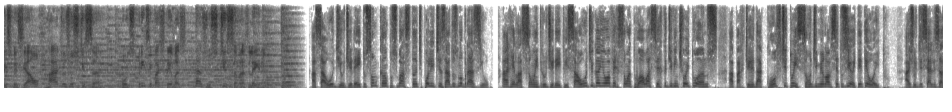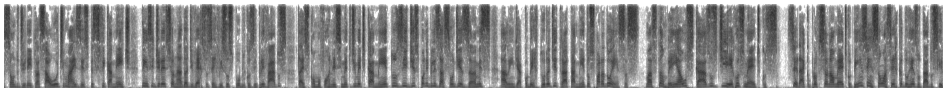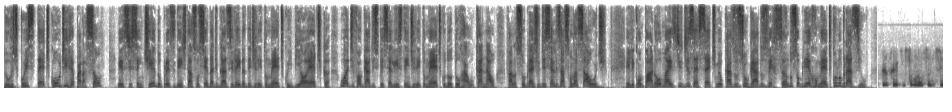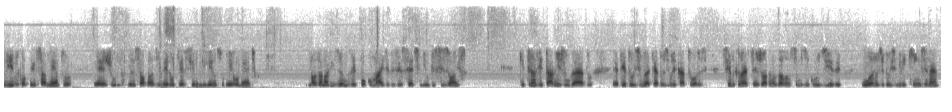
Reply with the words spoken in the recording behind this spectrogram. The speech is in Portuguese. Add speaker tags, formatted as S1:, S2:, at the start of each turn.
S1: Especial Rádio Justiça. Os principais temas da justiça brasileira.
S2: A saúde e o direito são campos bastante politizados no Brasil. A relação entre o direito e saúde ganhou a versão atual há cerca de 28 anos, a partir da Constituição de 1988. A judicialização do direito à saúde, mais especificamente, tem se direcionado a diversos serviços públicos e privados, tais como fornecimento de medicamentos e disponibilização de exames, além de a cobertura de tratamentos para doenças. Mas também há os casos de erros médicos. Será que o profissional médico tem isenção acerca do resultado cirúrgico, estético ou de reparação? Nesse sentido, o presidente da Sociedade Brasileira de Direito Médico e Bioética, o advogado especialista em direito médico, Dr. Raul Canal, fala sobre a judicialização da saúde. Ele comparou mais de 17 mil casos julgados versando sobre erro médico no Brasil.
S3: Perfeito. Estamos lançando esse livro que é o Pensamento é, Jurisprudencial Brasileiro, um terceiro milênio sobre erro médico. Nós analisamos em pouco mais de 17 mil decisões que transitaram em julgado é, de 2000 até 2014, sendo que no STJ nós avançamos inclusive o ano de 2015, né?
